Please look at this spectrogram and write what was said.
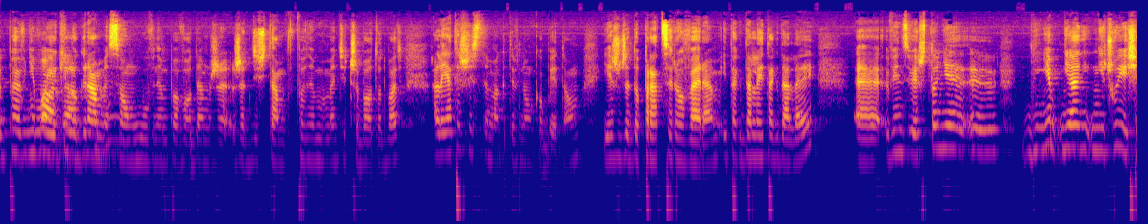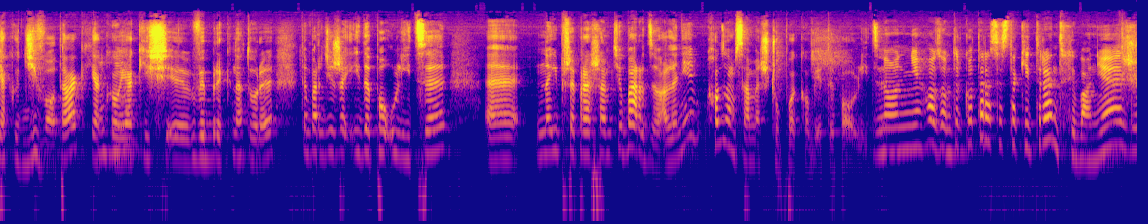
y, pewnie moje Waga. kilogramy są głównym powodem, że, że gdzieś tam w pewnym momencie trzeba o to dbać, ale ja też jestem aktywną kobietą, jeżdżę do pracy rowerem i tak dalej, i tak dalej, e, więc wiesz, to nie, y, nie, ja nie czuję się jako dziwo, tak, jako Mhm. jakiś y, wybryk tym bardziej, że idę po ulicy, no i przepraszam Cię bardzo, ale nie chodzą same szczupłe kobiety po ulicy. No nie chodzą, tylko teraz jest taki trend chyba, nie? Że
